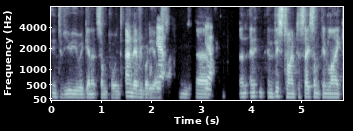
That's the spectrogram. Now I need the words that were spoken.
interview you again at some point, and everybody else. Yeah. And, uh, Yeah. and, and and this time to say something like,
